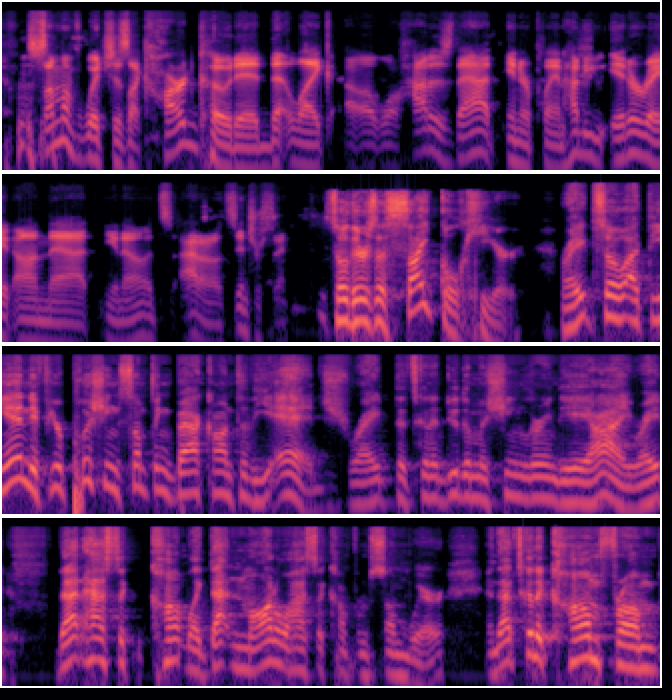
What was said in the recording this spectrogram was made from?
some of which is like hard coded that, like, uh, well, how does that interplay and how do you iterate on that? You know, it's, I don't know, it's interesting. So there's a cycle here right? So at the end, if you're pushing something back onto the edge, right, that's going to do the machine learning, the AI, right, that has to come like that model has to come from somewhere, and that's going to come from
